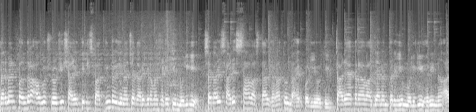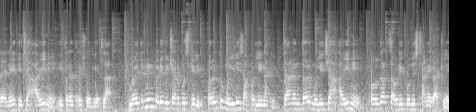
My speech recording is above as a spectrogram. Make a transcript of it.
दरम्यान पंधरा ऑगस्ट रोजी शाळेतील स्वातंत्र्य दिनाच्या कार्यक्रमासाठी ती मुलगी सकाळी साडेसहा वाजता घरातून बाहेर पडली होती. साडे अकरा वाजल्यानंतर ही मुलगी घरी न आल्याने तिच्या आईने इतरत्र शोध घेतला. मैत्रिणींकडे विचारपूस केली परंतु मुलगी सापडली नाही. त्यानंतर मुलीच्या आईने फौजदार चावडी पोलीस ठाणे गाठले.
